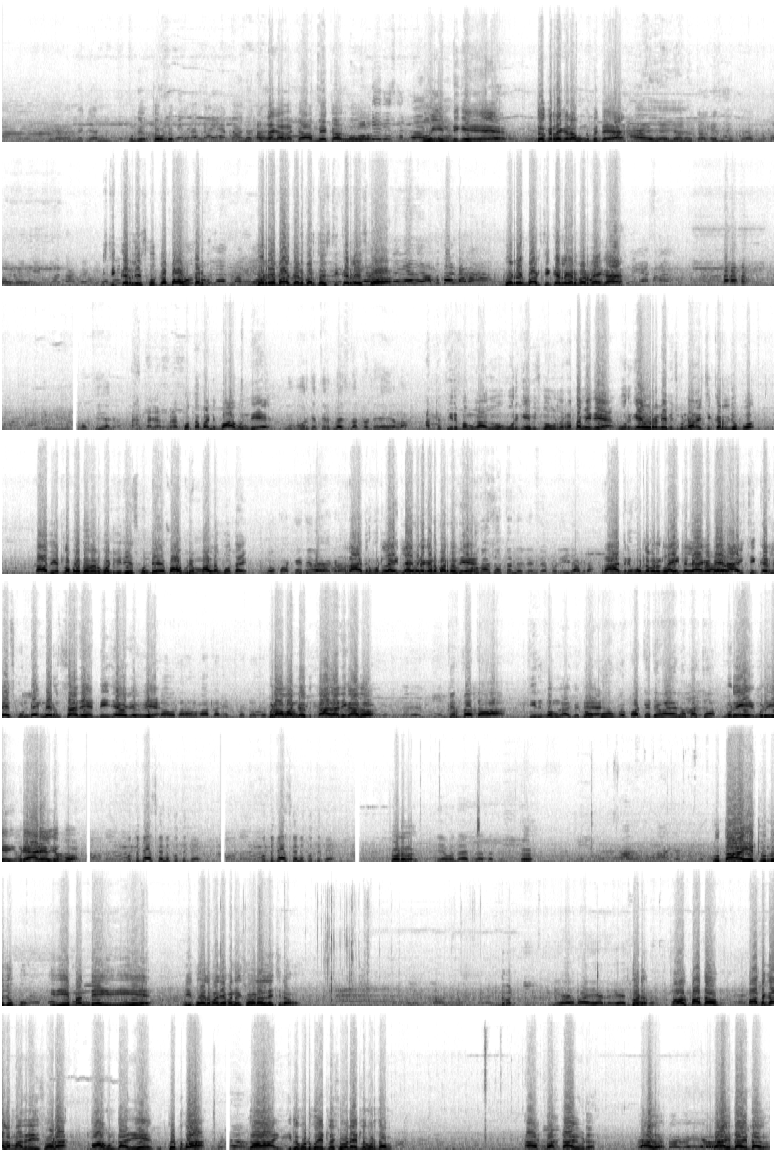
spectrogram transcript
ఉండు చెప్తా ఉండు చెప్తా. అట్లా కాదక్క అమ్మే కాదు. నువ్వు ఇంటికి దగ్గర దగ్గర ఉండు పెద్ద. స్టిక్కర్లు వేసుకోక బాగు కనప గొర్రె బాగా కనపడతాయి స్టిక్కర్లు వేసుకో. గొర్రెకి బాగా స్టిక్కర్లు కనపడతాయి అట్లా కాదనా కొత్త బండి బాగుంది. నువ్వు ఊరికే తిరుపతి అట్లా తిరుపం కాదు ఊరికే వేయించుకోకూడదు రథం ఇదే. ఊరికే ఎవరైనా వేయించుకుంటారా స్టిక్కర్లు చెప్పు కాదు ఎట్లా పోతుంది అనుకోండి ఇది వేసుకుంటే బాగా బ్రహ్మాండం పోతాయి. నువ్వు పక్కైతే అక్కడ. రాత్రి పూట లైట్ లేకపోయినా కనపడుతుంది. వస్తుంది అప్పుడు రీడ్ అక్కడ. రాత్రి పూట్ల మనకు లైట్లు లేకపోయినా స్టిక్కర్లు వేసుకుంటే మెరుస్తుంది. డీజే ఇప్పుడు అవన్నీ కాదు అది కాదు. తిరుపతివా తిరుపం కాదు పెద్ద. ఇప్పుడు ఇప్పుడు ఇప్పుడు ఆడేయాలి చెప్పు. గుర్తుకేసుకొని గుర్తుకే. గుర్తుకేసుకొని గుర్తుకే. చూడదాం. ఏమో దాటి. నువ్వు తాగి ఎట్లుందో చెప్పు. ఇది మందే ఇది. మీకోసం అదే మనకి చూడాలి తెచ్చినాము. ఇంకోటి మామూలు పాత పాతకాలం మాదిరి సోడా బాగుంటుంది. కొట్టుకో. దో, ఇట్లా కొట్టుకో ఇట్లా సోడా ఎట్లా కొడతాం? అబ్బా తాగు ఇప్పుడు తాగు. తాగు తాగు తాగు.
